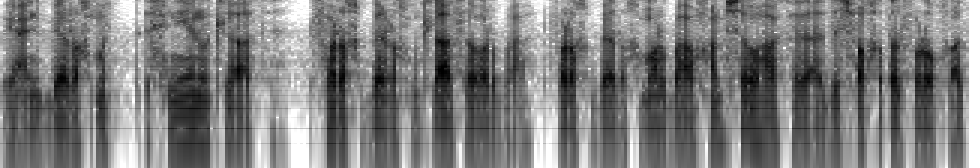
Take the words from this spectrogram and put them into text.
يعني بين رقم اثنين وثلاثة. الفرق بين رقم ثلاثة وأربعة الفرق بين رقم أربعة وخمسة وهكذا. أدز فقط الفروقات.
